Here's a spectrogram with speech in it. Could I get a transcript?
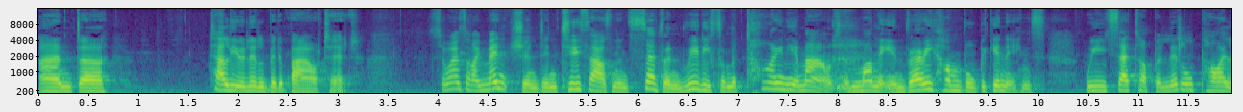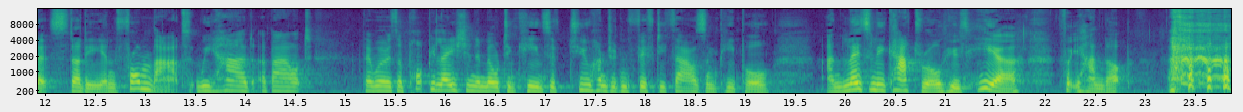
and uh, tell you a little bit about it. So, as I mentioned, in 2007, really from a tiny amount of money and very humble beginnings, we set up a little pilot study, and from that, we had about there was a population in Milton Keynes of 250,000 people, and Leslie Catterall, who's here, put your hand up. uh,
